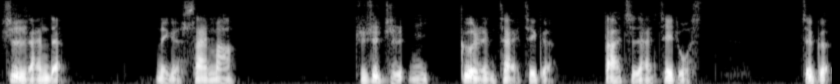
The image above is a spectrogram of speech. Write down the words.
自然的那个山吗？只是指你个人在这个大自然这座这个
